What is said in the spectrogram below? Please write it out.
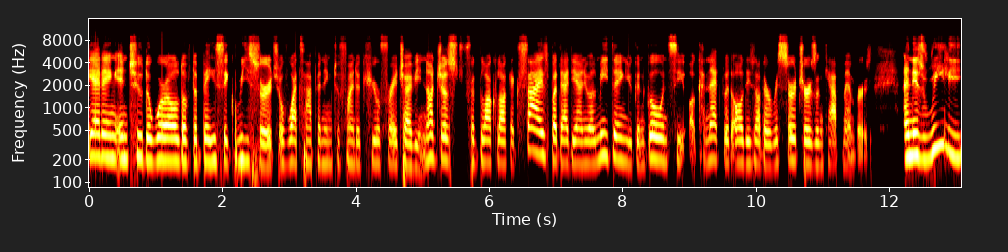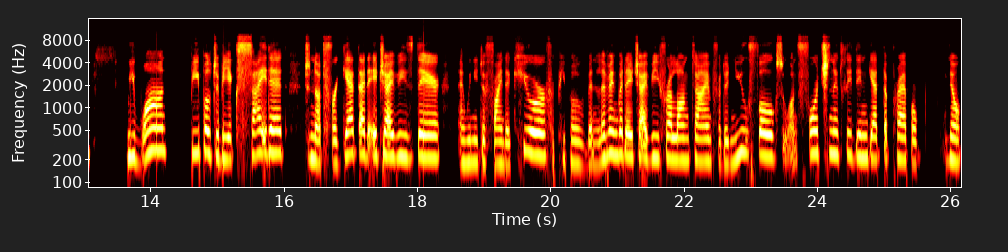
getting into the world of the basic research of what's happening to find a cure for HIV, not just for block lock Excise, but at the annual meeting, you can go and see, uh, connect with all these other researchers and CAB members. And is really, we want people to be excited, to not forget that HIV is there, and we need to find a cure for people who've been living with HIV for a long time, for the new folks who unfortunately didn't get the PrEP or you know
